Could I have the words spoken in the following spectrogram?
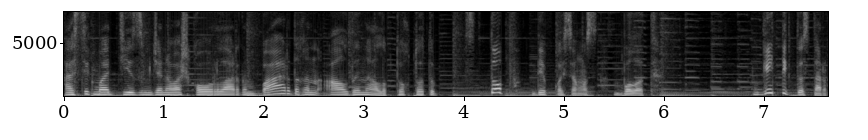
астигматизм жана башка оорулардын баардыгын алдын алып токтотуп стоп! деп койсоңуз болот. Кеттик достор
